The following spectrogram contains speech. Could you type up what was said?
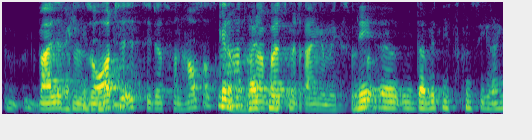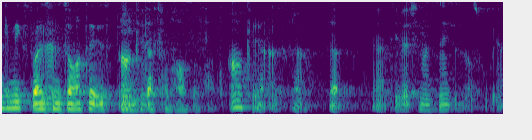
Weil es eine Sorte ist, die das von Haus aus Genau, hat oder weil es mit reingemixt wird? Nee, äh, da wird nichts künstlich reingemixt, weil es eine Sorte ist, die Okay. das von Haus aus hat. Okay, alles klar. Ja, Ja, die werde ich mal als nächstes ausprobieren.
